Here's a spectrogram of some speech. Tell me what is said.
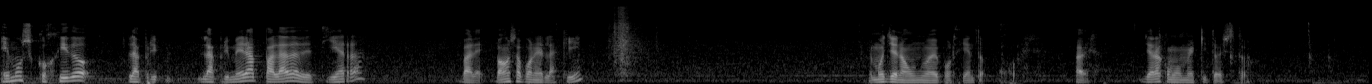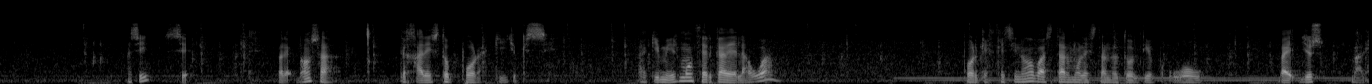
Hemos cogido la, primera palada de tierra. Vale, vamos a ponerla aquí. Hemos llenado un 9%. Joder. A ver. ¿Y ahora cómo me quito esto? ¿Así? Sí. Vale, vamos a dejar esto por aquí, yo qué sé. Aquí mismo, cerca del agua. Porque es que si no va a estar molestando todo el tiempo. Wow. Vale, yo... Vale.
